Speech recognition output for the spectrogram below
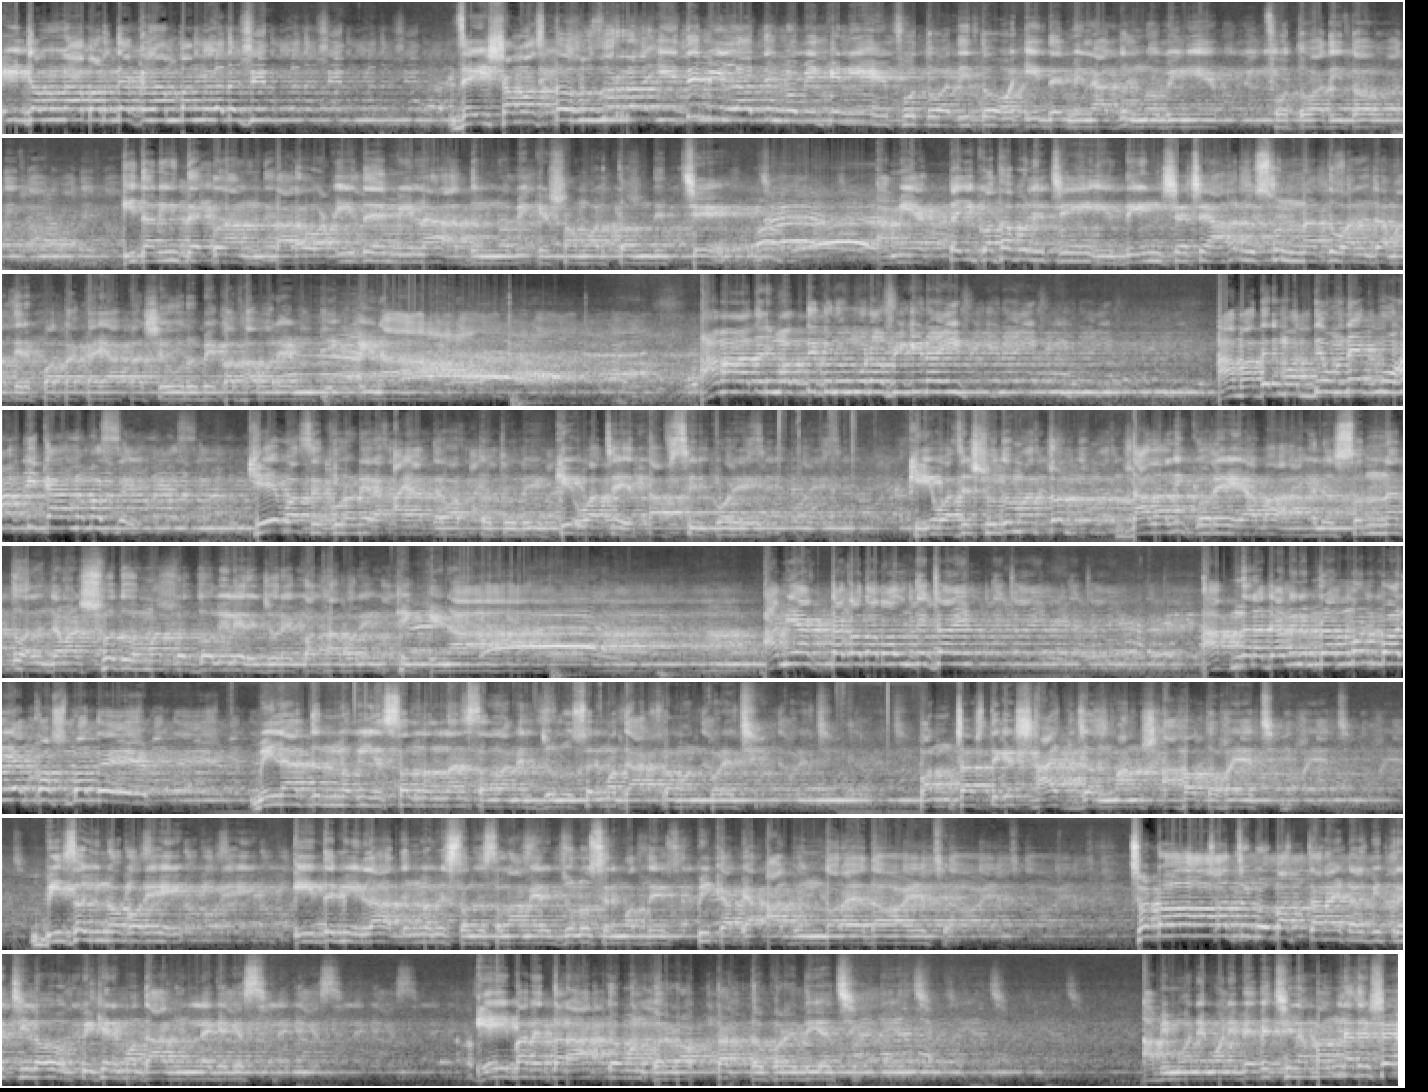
এই জন্য আবার দেখলাম বাংলাদেশের যেই সমস্ত হুজুররা ঈদ মিলাদুল নবীকে নিয়ে ফতোয়া দিত, ঈদ মিলাদুল নবী নিয়ে ফতোয়া দিত। ইদানিং দেখলাম তারাও ঈদ মিলাদুল নবীকে সমর্থন দিচ্ছে। আমি একটাই কথা বলেছি, দিন শেষে আহলু সুন্নাত ওয়াল জামাতের পতাকায় আকাশে উড়বে কথা বলেন ঠিক কিনা? আমাদের মধ্যে কোনো মুনাফিকি নাই। আমাদের মধ্যে অনেক মহাকিক আলম আছে। কেউ আছে কোরআনের আয়াতের অর্থ তুলে, কেউ আছে তাফসির করে, কেউ আছে শুধুমাত্র দালালি করে, আবার আহলে সুন্নাত ওয়াল জামাত শুধুমাত্র দলিলের জোরে কথা বলে, ঠিক কিনা আমি একটা কথা বলতে চাই। আপনারা জানেন ব্রাহ্মণ বাড়িয়া কসবাতে মিলাদুন নবী সাল্লাল্লাহু সাল্লামের জুলুসের মধ্যে আক্রমণ করেছে। পঞ্চাশ থেকে ষাট জন মানুষ আহত হয়েছে। বিজয়নগরে ঈদ মিলাদ নবী জুলুসের মধ্যে পিকআপে আগুন ধরায় দেওয়া হয়েছে। ছোট ছোট বাচ্চারা এটার ভিতরে ছিল, পিঠের মধ্যে আগুন লেগে গেছে। এইভাবে তারা আক্রমণ করে, রক্তাক্ত করে দিয়েছে। আমি মনে মনে ভেবেছিলাম বাংলাদেশে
